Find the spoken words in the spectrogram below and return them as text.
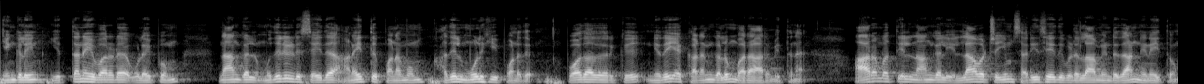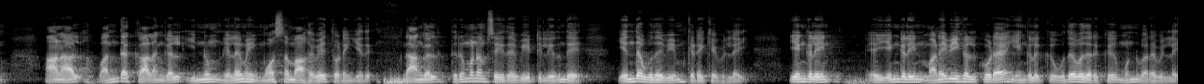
எங்களின் இத்தனை வருட உழைப்பும் நாங்கள் முதலீடு செய்த அனைத்து பணமும் அதில் மூழ்கி போனது. போதாததற்கு நிறைய கடன்களும் வர ஆரம்பித்தன. ஆரம்பத்தில் நாங்கள் எல்லாவற்றையும் சரி செய்து விடலாம் என்றுதான் நினைத்தோம். ஆனால் வந்த காலங்கள் இன்னும் நிலைமை மோசமாகவே தொடங்கியது. நாங்கள் திருமணம் செய்த வீட்டிலிருந்து எந்த உதவியும் கிடைக்கவில்லை. எங்களின் எங்களின் மனைவிகள் கூட எங்களுக்கு உதவுவதற்கு முன் வரவில்லை.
